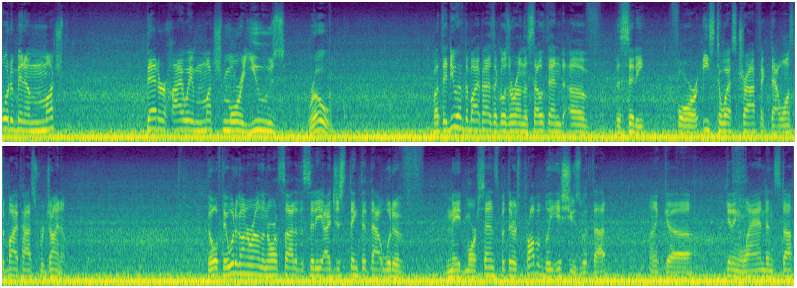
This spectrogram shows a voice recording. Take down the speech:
would have been a much better highway, much more used road. But they do have the bypass that goes around the south end of the city for east to west traffic that wants to bypass Regina. Though if they would have gone around the north side of the city, I just think that that would have made more sense, but there's probably issues with that. Like, uh, getting land and stuff.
